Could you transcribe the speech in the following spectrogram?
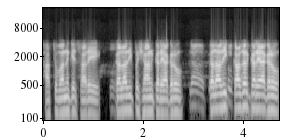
ਹੱਥ ਬੰਨ ਕੇ ਸਾਰੇ ਕਲਾ ਦੀ ਪਛਾਣ ਕਰਿਆ ਕਰੋ। ਕਲਾ ਦੀ ਕਦਰ ਕਰਿਆ ਕਰੋ।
